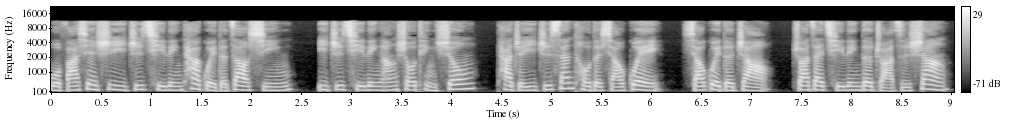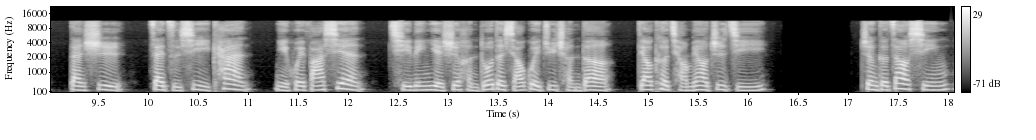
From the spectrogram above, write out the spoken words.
我发现是一只麒麟踏鬼的造型，一只麒麟昂首挺胸，踏着一只三头的小鬼，小鬼的爪抓在麒麟的爪子上。但是再仔细一看，你会发现麒麟也是很多的小鬼聚成的，雕刻巧妙至极。整个造型。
